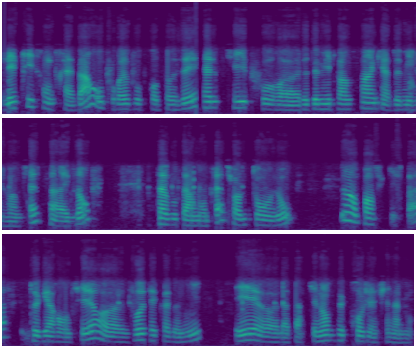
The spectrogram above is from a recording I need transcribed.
Les prix sont très bas. On pourrait vous proposer tel prix pour euh, de 2025 à 2027, par exemple. Ça vous permettrait, sur le temps long, peu importe ce qui se passe, de garantir euh, vos économies et euh, la pertinence du projet, finalement.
